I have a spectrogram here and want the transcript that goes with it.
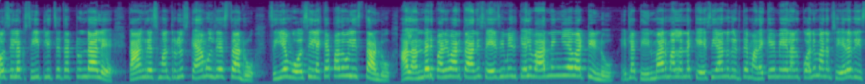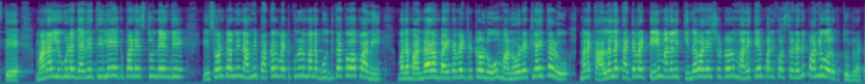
ఓసీలకు సీట్లు ఇచ్చేటట్టు ఉండాలి కాంగ్రెస్ మంత్రులు స్కాములు చేస్తాండ్రు. సీఎం ఓసీలకే పదవులు ఇస్తాండు. వాళ్ళందరి పని పడతా అని స్టేజీ మీదకి వెళ్ళి వార్నింగ్ ఇవ్వబట్టిండు ఇట్లా తీన్మార్ మల్లన్న కేసీఆర్ను తిడితే మనకే మేలనుకొని మనం చేరదీస్తే మనల్ని కూడా గదే తీలేక పడేస్తుండేంది? ఇసొంటోని నమ్మి పక్కకు పెట్టుకున్నాడు మన బుద్ధి తక్కువ పని. మన బండారం బయట పెట్టేటోడు మనోడెట్లయితాడు? మన కాళ్ళలో కట్టబెట్టి మనల్ని కింద పడేసేటోడు మనకేం పనికొస్తాడని పండ్లు కొరుకుతుండ్రట.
